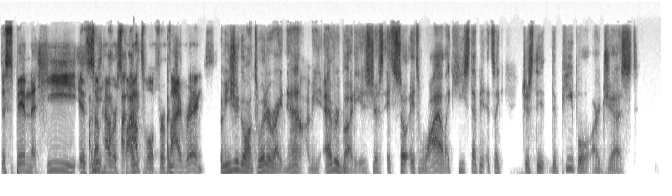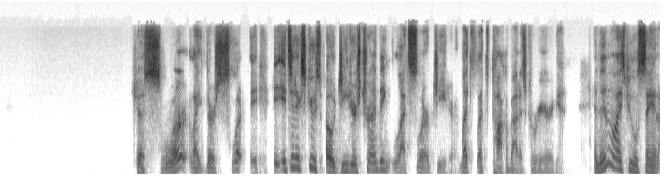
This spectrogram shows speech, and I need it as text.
The spin that he is I mean, somehow I- I- responsible for I mean- five rings. I mean, you should go on Twitter right now. I mean, everybody is just it's so it's wild. Like he's stepping, it's like just the the people are just just slurp like they're slurp. it- it's an excuse. Oh, Jeter's trending. Let's slurp Jeter. Let's let's talk about his career again. And then all these people saying,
